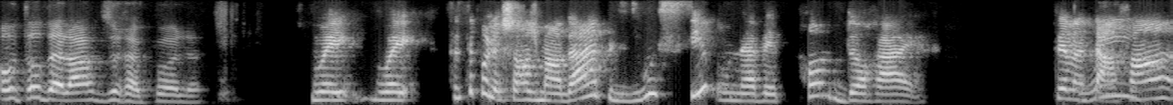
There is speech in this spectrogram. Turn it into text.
autour de l'heure du repas. Là. Oui, oui. Ça, c'est pour le changement d'heure. Puis dites-vous, si on n'avait pas d'horaire, tu sais, votre enfant,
